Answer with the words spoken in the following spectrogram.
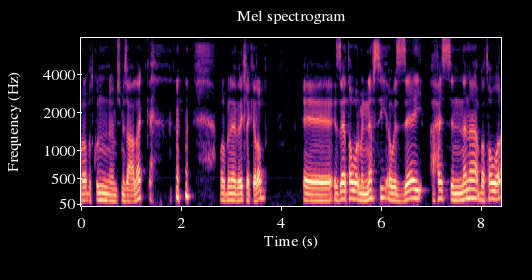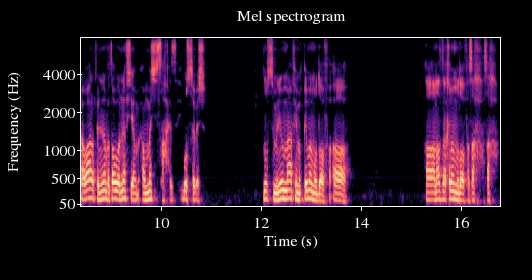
يا رب تكون مش مزعلاك وربنا يبارك لك يا رب. آه، إزاي أطور من نفسي أو إزاي أحس إن أنا بطور أو أعرف إن أنا بطور نفسي أو ماشي صح إزاي؟ بص يا باشا. نص مليون معفي من القيمه المضافة. آه. آه أنا قصدي القيمه المضافة. صح صح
